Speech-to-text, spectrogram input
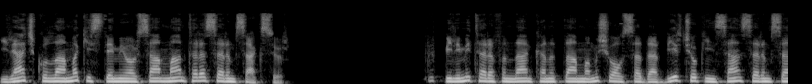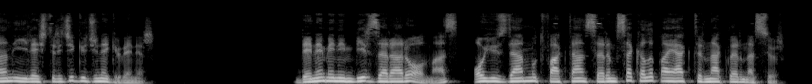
İlaç kullanmak istemiyorsan mantara sarımsak sür. Bilimi tarafından kanıtlanmamış olsa da birçok insan sarımsağın iyileştirici gücüne güvenir. Denemenin bir zararı olmaz, o yüzden mutfaktan sarımsak alıp ayak tırnaklarına sür.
